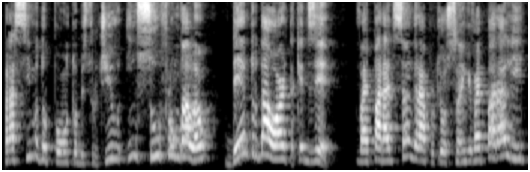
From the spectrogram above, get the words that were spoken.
para cima do ponto obstrutivo, insufla um balão dentro da horta. Quer dizer, vai parar de sangrar, porque o sangue vai parar ali.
